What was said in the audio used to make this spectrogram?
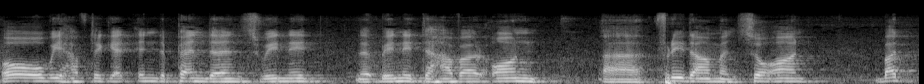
oh, we have to get independence, we need, we need to have our own uh, freedom and so on. But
